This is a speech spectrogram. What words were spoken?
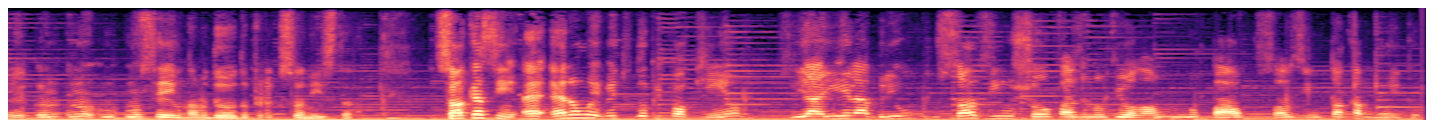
Eu, não, não sei o nome do, do, percussionista. Só que assim, é, era um evento do Pipoquinho. E aí ele abriu sozinho o show, fazendo violão no palco, sozinho, toca muito.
